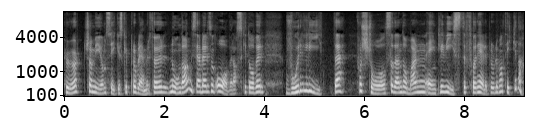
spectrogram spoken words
hørt så mye om psykiske problemer før noen gang. Så jeg ble litt sånn overrasket over hvor lite forståelse den dommeren egentlig viste for hele problematikken. da.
